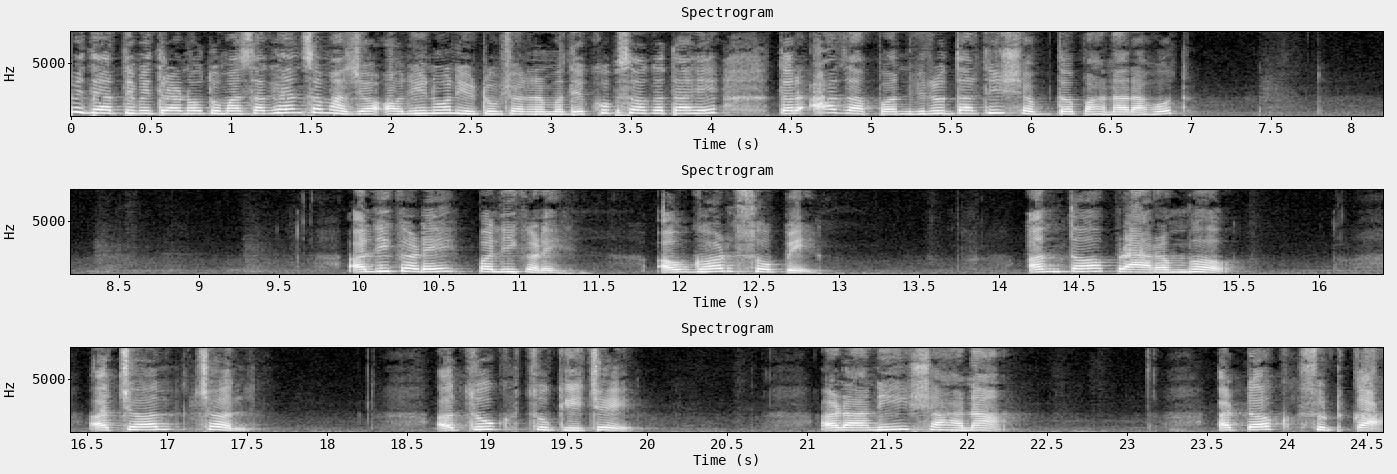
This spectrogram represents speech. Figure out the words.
विद्यार्थी मित्रांनो तुम्हा सगळ्यांचं माझ्या ऑल इन वन युट्यूब चॅनलमध्ये खूप स्वागत आहे. तर आज आपण विरुद्धार्थी शब्द पाहणार आहोत. अलीकडे पलीकडे. अवघड सोपे. अंत प्रारंभ. अचल चल. अचूक चुकीचे. अडाणी शहाणा. अटक सुटका.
